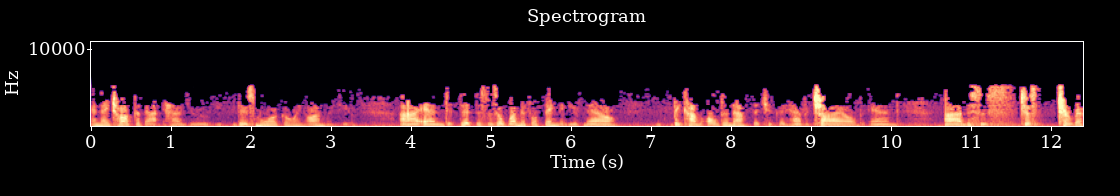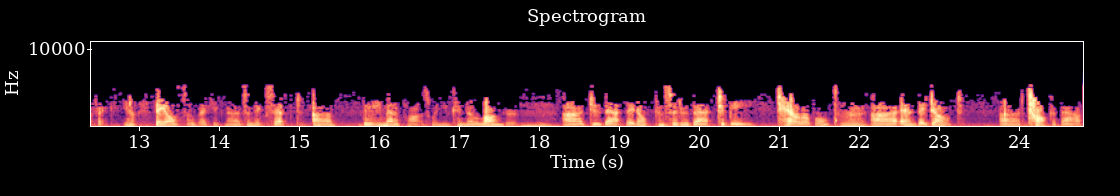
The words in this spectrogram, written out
And they talk about how you there's more going on with you, uh, and that this is a wonderful thing that you've now become old enough that you could have a child and uh, this is just terrific. You know, they also recognize and accept uh, the menopause when you can no longer Mm. uh, do that. They don't consider that to be terrible, Right. uh, and they don't uh, talk about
